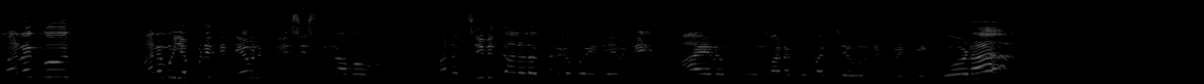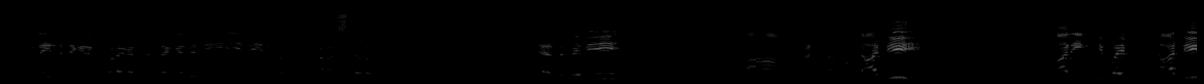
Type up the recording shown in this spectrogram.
మనకు మనము ఎప్పుడైతే దేవుని ద్వేషిస్తున్నామో మన జీవితాలలో జరగబోయేది ఏమిటి? ఆయనకు మనకు మధ్య ఉన్నటువంటి గోడ. మన ఇంటి దగ్గర గోడ కడతాం కదండి. ఇది ఇంతవరకు నా స్థలము అని గోడ కడతాం. అంటే అర్థమేమి? ఆ ప్రక్కకు దాటి వారి ఇంటి వైపు దాటి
